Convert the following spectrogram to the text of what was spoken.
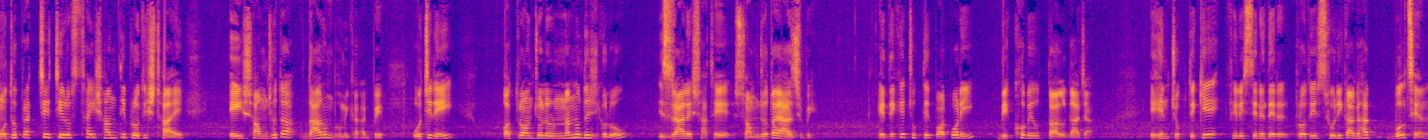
মধ্যপ্রাচ্যে চিরস্থায়ী শান্তি প্রতিষ্ঠায় এই সমঝোতা দারুণ ভূমিকা রাখবে। অচিরেই অত্র অঞ্চলের অন্যান্য দেশগুলো ইসরায়েলের সাথে সমঝোতায় আসবে। এদিকে চুক্তির পরপরই বিক্ষোভে উত্তাল গাজা। এহেন চুক্তিকে ফিলিস্তিনিদের প্রতি ছুরিকাঘাত বলছেন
